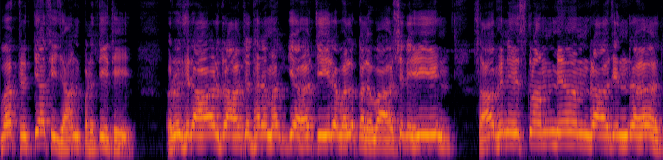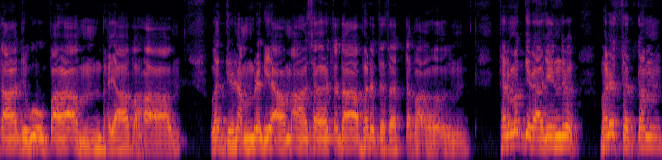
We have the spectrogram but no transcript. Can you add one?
वह कृत्या सी जान पड़ती थी। रुधिरार्द्राच धर्मज्ञ चीरबल कलवाशिनी साभिनिष्क्रम्यम राजेन्द्र तादृगूपाम भयावहा वज्रणम मृगयामास तदा भरत सत्तम धर्मज्ञ राजेंद्र भरत सत्तम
